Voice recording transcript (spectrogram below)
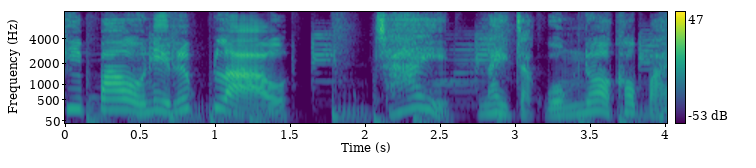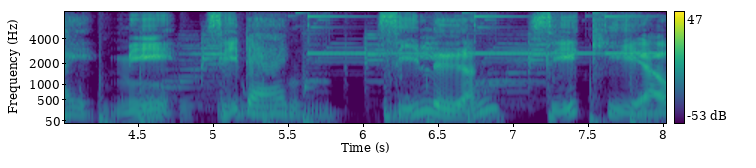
ที่เป้านี่หรือเปล่า ใช่ ไล่จากวงนอกเข้าไป มี สีแดง สีเหลือง สีเขียว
